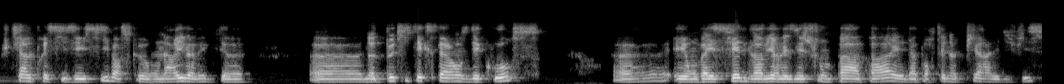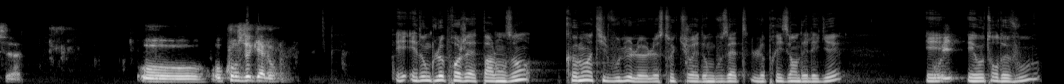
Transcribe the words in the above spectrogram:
Je tiens à le préciser ici parce qu'on arrive avec euh, notre petite expérience des courses, euh, et on va essayer de gravir les échelons pas à pas et d'apporter notre pierre à l'édifice euh, aux, aux, courses de galop. Et, et donc le projet, parlons-en. Comment a-t-il voulu le, le, structurer? Donc vous êtes le président délégué et, et autour de vous,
